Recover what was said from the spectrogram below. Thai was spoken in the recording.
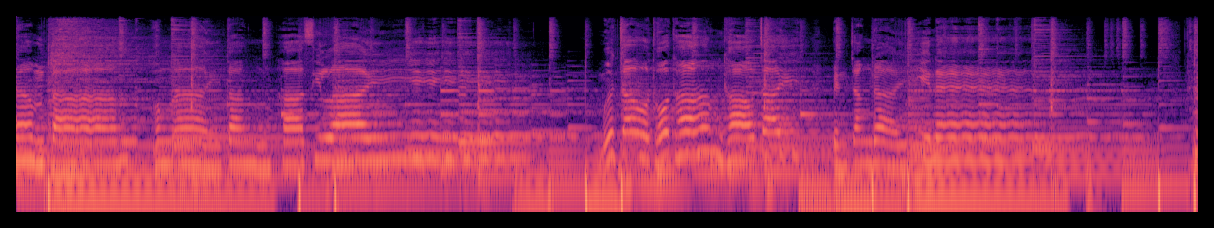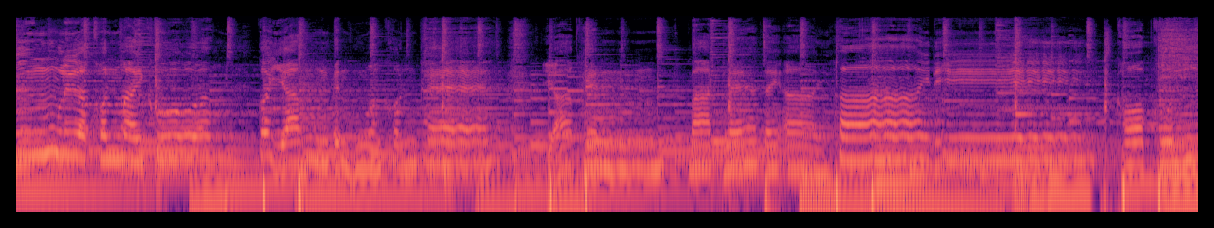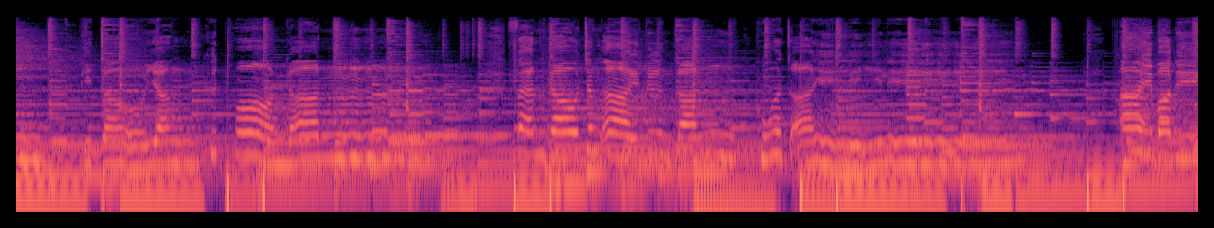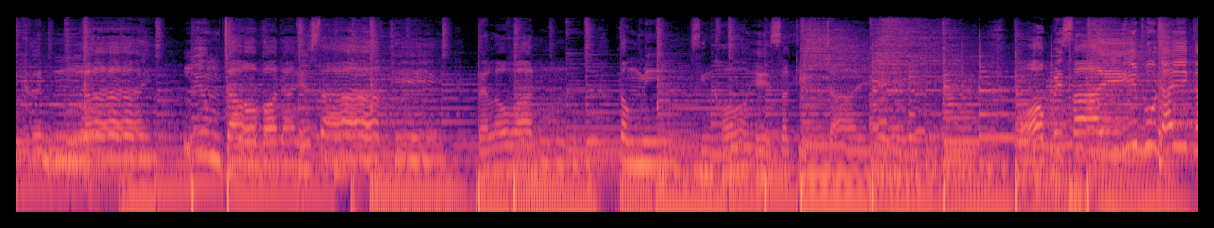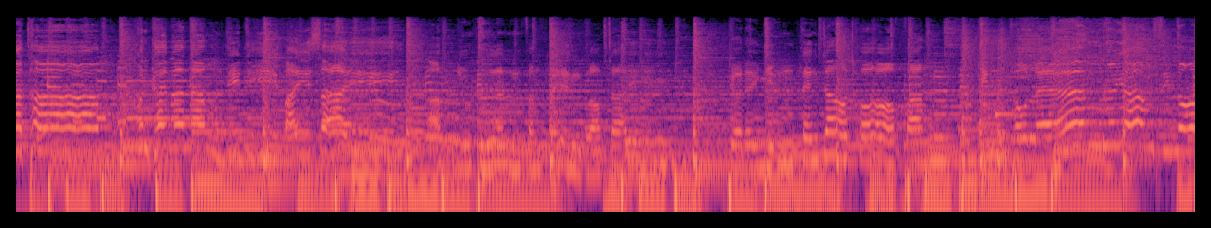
น้ำตาห้องอายตั้งพาสิไหลเมื่อเจ้าโทรถามข่าวใจ เป็นจังได้แน่ ถึงเลือกคนใหม่ควง ก็ยังเป็นห่วงคนแพ้อยากเห็นบาดแผลใจอายหายดี ขอบคุณ ยังคือทอดกัน แฟนเก่าจังอายตื่นตัน หัวใจมีลีอายบอดีขึ้นเลย ลืมเจ้าบอได้สักที แต่ละวันต้องมีสิ่งคอยสะกิดใจออกไปใส่ผู้ใดกระทำ ใสอักอยู่เฮือนฟังเพลงปลอบใจ ก็ได้ยินเพลงเจ้าชอบฟังกินข้าวแลงหรือยามสินอ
